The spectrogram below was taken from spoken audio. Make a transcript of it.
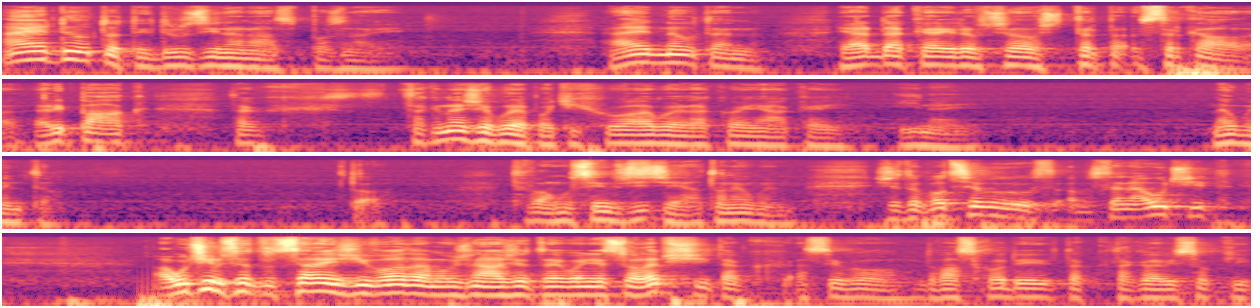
A jednou to ty druzí na nás poznají. A jednou ten Jarda, který do všeho strkal rypák, tak, tak ne, že bude potichu, ale bude takový nějaký jiný. Neumím to. To, to vám musím říct, že já to neumím. Že to potřebuju se naučit a učím se to celý život a možná, že to je o něco lepší, tak asi o dva schody, tak, takhle vysoký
